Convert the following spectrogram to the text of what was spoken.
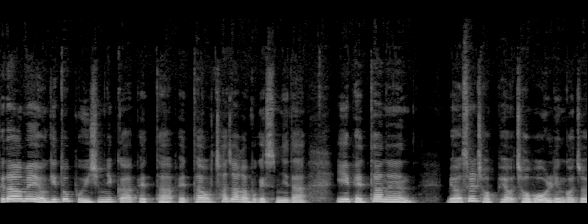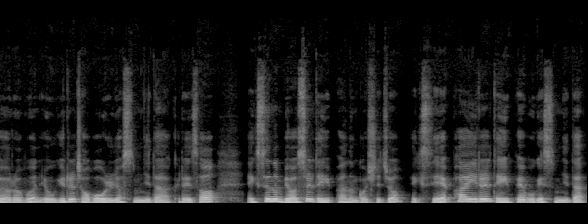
그 다음에 여기도 보이십니까? 베타, 베타 찾아가 보겠습니다. 이 베타는 몇을 접혀, 접어 올린 거죠, 여러분? 여기를 접어 올렸습니다. 그래서 x는 몇을 대입하는 것이죠? x에 파이를 대입해 보겠습니다.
